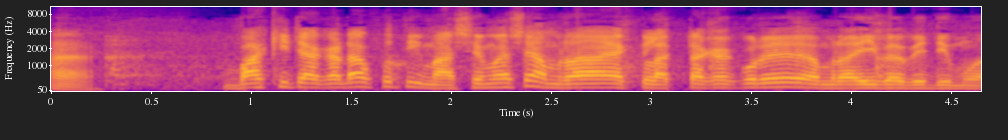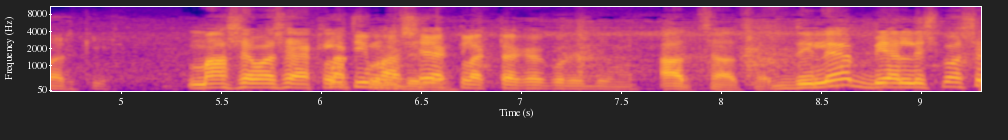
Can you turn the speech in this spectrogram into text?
হ্যাঁ। বাকি টাকাটা প্রতি মাসে মাসে আমরা এক লাখ টাকা করে আমরা এইভাবে দিব আর কি। মাসে মাসে এক লাখ মাসে এক লাখ টাকা করে দিব। আচ্ছা আচ্ছা। দিলে বিয়াল্লিশ মাসে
